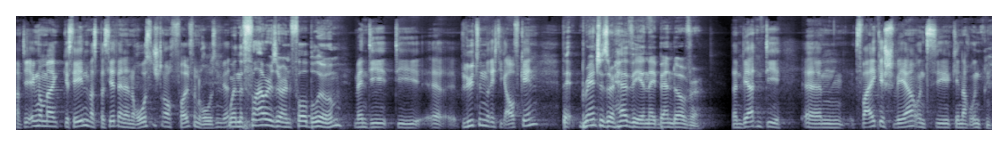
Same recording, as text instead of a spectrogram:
Habt ihr irgendwann mal gesehen, was passiert, wenn ein Rosenstrauch voll von Rosen wird? When the flowers are in full bloom, Wenn die, die äh, Blüten richtig aufgehen, the branches are heavy and they bend over. dann werden die ähm, Zweige schwer und sie gehen nach unten.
